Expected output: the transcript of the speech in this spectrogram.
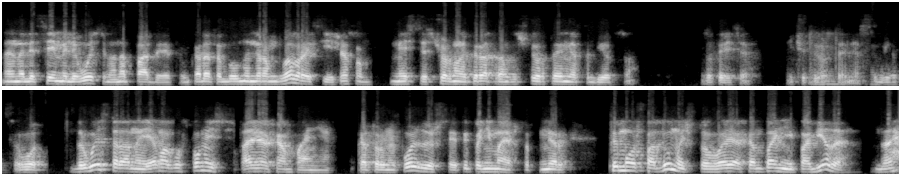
наверное, лет 7 или 8 она падает. Он когда-то был номером 2 в России, сейчас он вместе с черным оператором за четвертое место бьется. За третье и четвертое место бьется. Вот. С другой стороны, я могу вспомнить авиакомпании, которыми пользуешься, и ты понимаешь, что, например, ты можешь подумать, что в авиакомпании «Победа» да,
